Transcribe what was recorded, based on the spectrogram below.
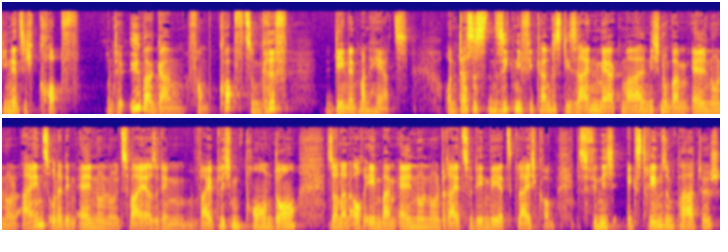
die nennt sich Kopf. Und der Übergang vom Kopf zum Griff, den nennt man Herz. Und das ist ein signifikantes Designmerkmal, nicht nur beim L001 oder dem L002, also dem weiblichen Pendant, sondern auch eben beim L003, zu dem wir jetzt gleich kommen. Das finde ich extrem sympathisch,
